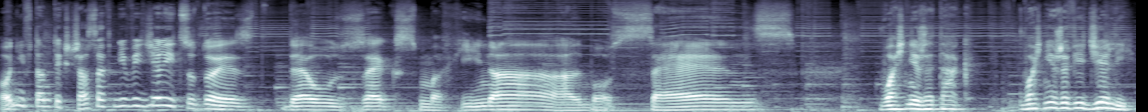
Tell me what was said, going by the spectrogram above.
Oni w tamtych czasach nie wiedzieli, co to jest Deus Ex Machina albo Sens. Właśnie, że tak. Właśnie, że wiedzieli.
